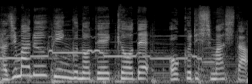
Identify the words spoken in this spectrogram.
田島ルーフィングの提供でお送りしました。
